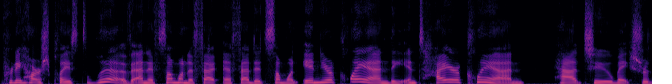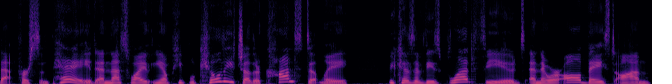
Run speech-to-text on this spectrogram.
pretty harsh place to live. And if someone off- offended someone in your clan, the entire clan had to make sure that person paid. And that's why, you know, people killed each other constantly because of these blood feuds. And they were all based on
